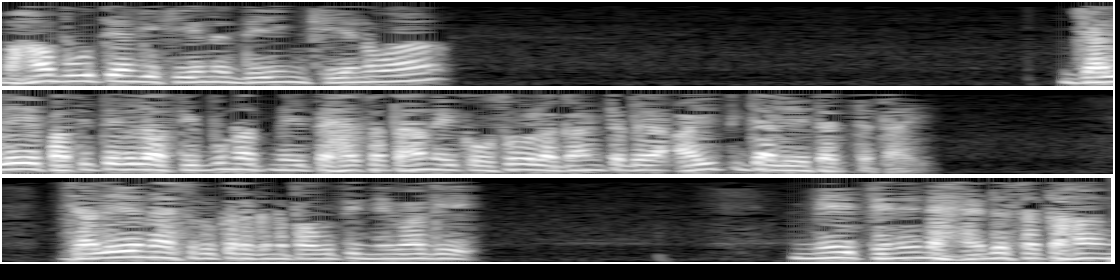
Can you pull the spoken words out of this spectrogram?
මහ භූතයන්ගේ කියන දෙයින් කියනවා ජලයේ පතිත වෙලා තිබුණත් මේ පැහැසටහන ඒක ඔසවලා ගන්නට බෑ අයිති ජලයේ පැත්තටයි. ජලය නැසුරු කරගෙන පවතින්නේ වගේ මේ පෙනෙන හැඩසටහන්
